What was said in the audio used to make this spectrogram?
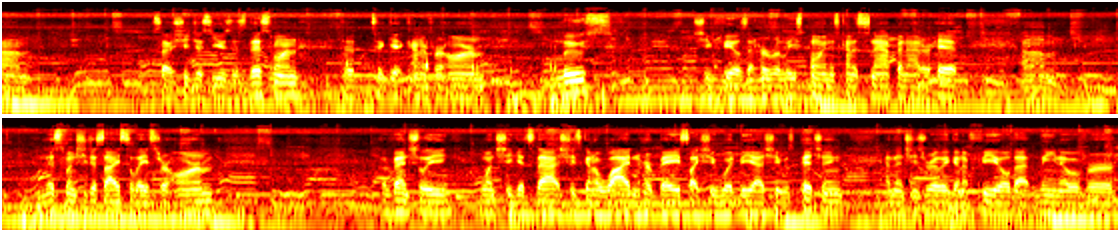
um, so she just uses this one to, to get kind of her arm loose. She feels that her release point is kind of snapping at her hip. Um, this one, she just isolates her arm. Eventually, once she gets that, she's gonna widen her base like she would be as she was pitching. And then she's really gonna feel that lean over,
